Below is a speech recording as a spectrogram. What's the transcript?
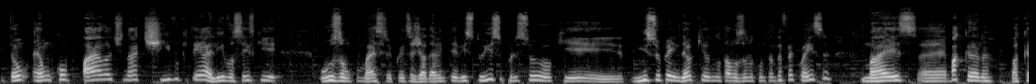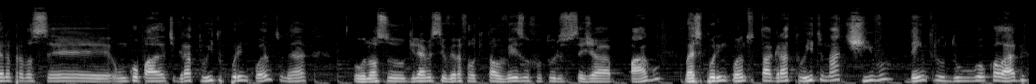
Então, é um copilot nativo que tem ali, vocês que usam com mais frequência já devem ter visto isso, por isso que me surpreendeu que eu não estava usando com tanta frequência, mas é bacana, bacana para você um Copilot gratuito por enquanto, né? O nosso Guilherme Silveira falou que talvez no futuro isso seja pago, mas por enquanto está gratuito, nativo, dentro do Google Colab.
